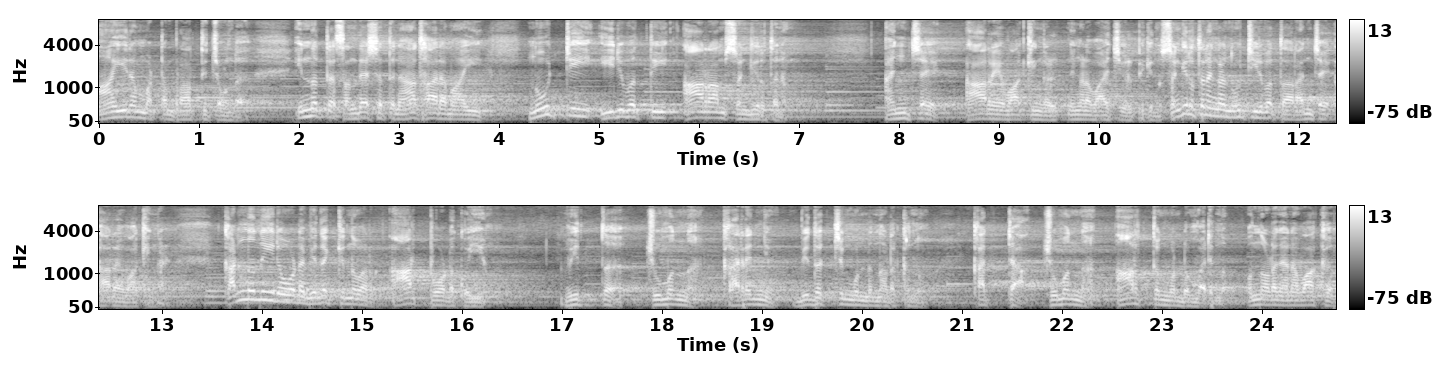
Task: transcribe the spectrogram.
ആയിരം വട്ടം പ്രാർത്ഥിച്ചുകൊണ്ട് ഇന്നത്തെ സന്ദേശത്തിന് ആധാരമായി നൂറ്റി ഇരുപത്തി ആറാം സങ്കീർത്തനം. അഞ്ച് ആറ് വാക്യങ്ങൾ നിങ്ങളെ വായിച്ചു കേൾപ്പിക്കുന്നു. സങ്കീർത്തനങ്ങൾ നൂറ്റി ഇരുപത്തി ആറ് അഞ്ച് ആറ് വാക്യങ്ങൾ. കണ്ണുനീരോടെ വിതയ്ക്കുന്നവർ ആർപ്പോടെ കൊയ്യും? വിത്ത് ചുമന്ന് കരഞ്ഞു വിതച്ചും കൊണ്ട് നടക്കുന്നു. കറ്റ ചുമന്ന് ആർത്തും കൊണ്ടും വരുന്നു. ഒന്നോടെ ഞാൻ ആ വാക്ക്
